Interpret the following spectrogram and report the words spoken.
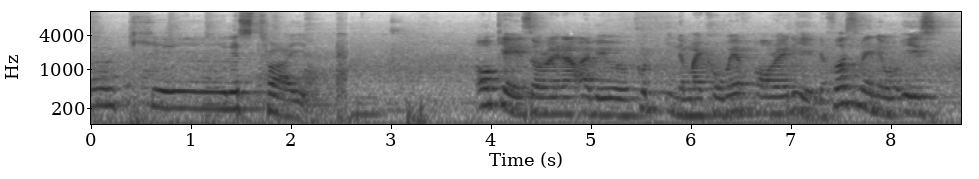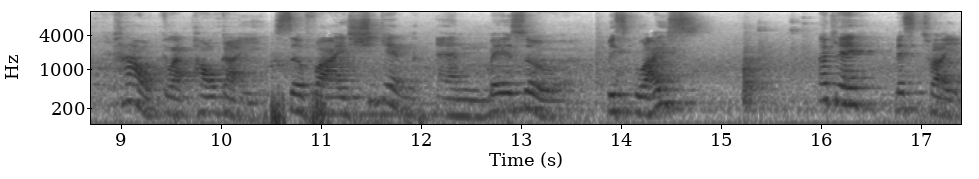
Okay, let's try it. Okay, so right now I will put in the microwave already. The first menu is Khao Gla Pao gai, stir fried chicken and basil with rice. Okay, let's try it.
